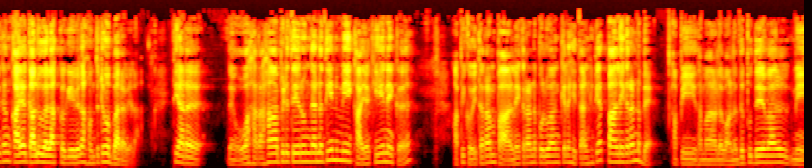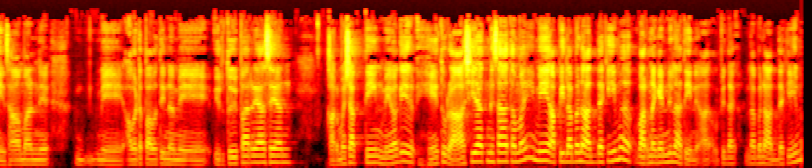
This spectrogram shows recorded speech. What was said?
නිකන් කය ගලු ගලක් වගේ වෙලා හොඳටම බර වෙලා. ඉතින් අර දැන් ඕවා හරහා අපිට තේරුම් ගන්න තියෙන්නේ මේ කය කියන එක අපි කොයිතරම් පාලනය කරන්න පුළුවන් කියලා හිතන් හිටියත් පාලනය කරන්න බෑ. අපි සමහරවල් වනදපු දේවල් මේ සාමාන්‍ය මේ අවට පවතින මේ ඍතු විපර්යාසයන් කර්ම ශක්තියින් මේ වගේ හේතු රාශියක් නිසා තමයි මේ අපි ලබන අත්දැකීම වර්ණ ගැන්විලා තියෙන්නේ. අපි ලබන අත්දැකීම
